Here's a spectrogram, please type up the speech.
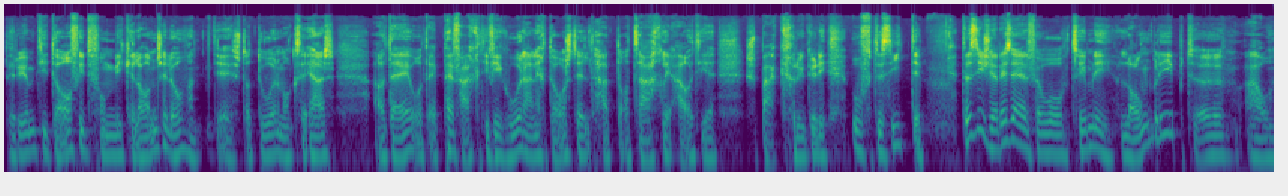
berühmte David von Michelangelo, wenn du die Statuen mal gesehen hast, auch der, der die perfekte Figur eigentlich darstellt, hat tatsächlich auch die Speckkrügel auf der Seite. Das ist eine Reserve, die ziemlich lang bleibt, äh, auch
